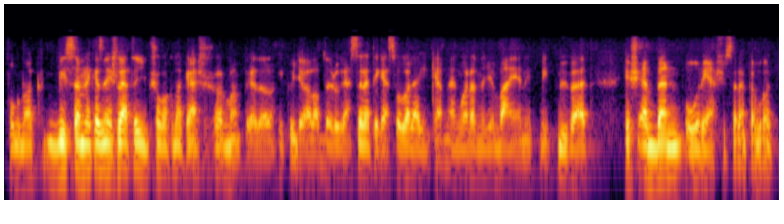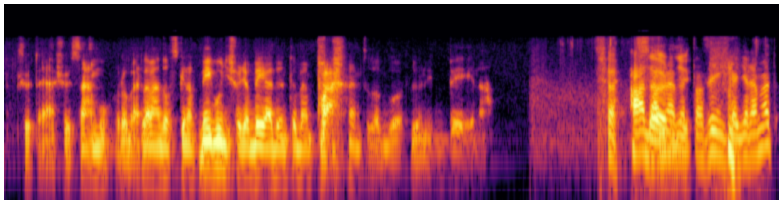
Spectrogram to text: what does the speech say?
fognak visszaemlékezni, és lehet, hogy sokaknak elsősorban például, akik ugye a labdarúgást szeretik, ez fog a leginkább megmaradni, hogy a Bayern itt mit művelt, és ebben óriási szerepe volt, sőt első számú Robert Lewandowski-nak, még úgy is, hogy a BL döntőben pá, nem tudott gólt lőni, béna. Ádám nevette az én kegyeremet,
